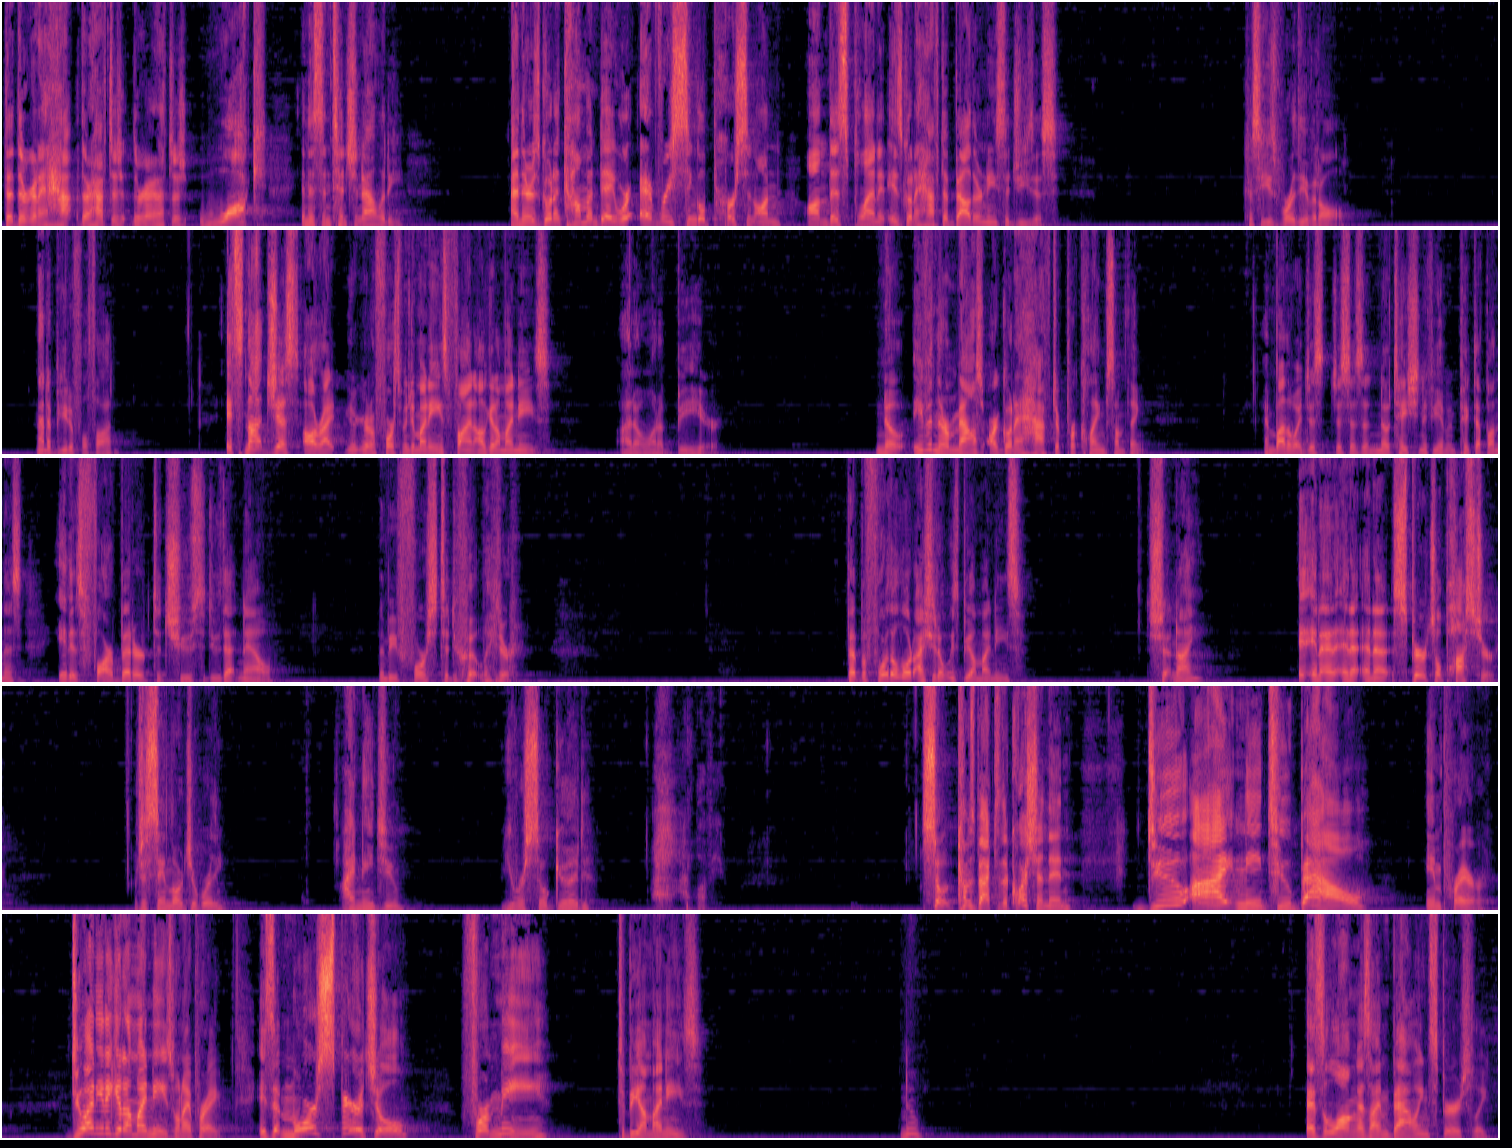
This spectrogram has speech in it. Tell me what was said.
That they're going to, ha- they're have to, they're going to have to walk in this intentionality. And there's going to come a day where every single person on, on this planet is going to have to bow their knees to Jesus because he's worthy of it all. Isn't that a beautiful thought? It's not just, all right, you're going to force me to my knees? Fine, I'll get on my knees. I don't want to be here. No, even their mouths are going to have to proclaim something. And by the way, just, just as a notation, if you haven't picked up on this, it is far better to choose to do that now than be forced to do it later. That before the Lord, I should always be on my knees. Shouldn't I? In a, in a, in a spiritual posture. I'm just saying, Lord, you're worthy. I need you. You are so good. Oh, I love you. So it comes back to the question then Do I need to bow in prayer? Do I need to get on my knees when I pray? Is it more spiritual for me to be on my knees? No. As long as I'm bowing spiritually.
